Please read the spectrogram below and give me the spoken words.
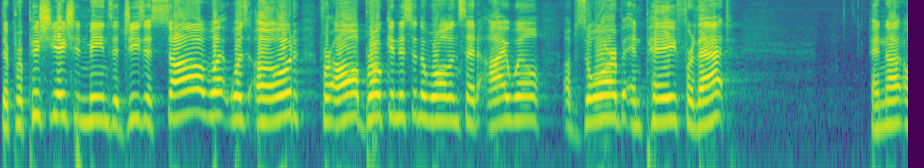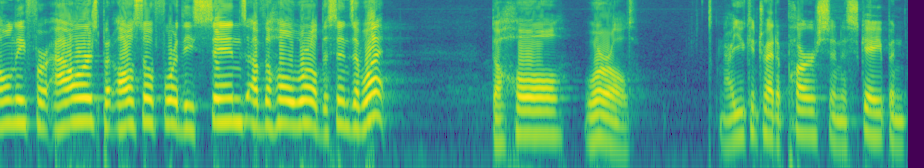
The propitiation means that Jesus saw what was owed for all brokenness in the world and said, I will absorb and pay for that. And not only for ours, but also for the sins of the whole world. The sins of what? The whole world. Now, you can try to parse and escape and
